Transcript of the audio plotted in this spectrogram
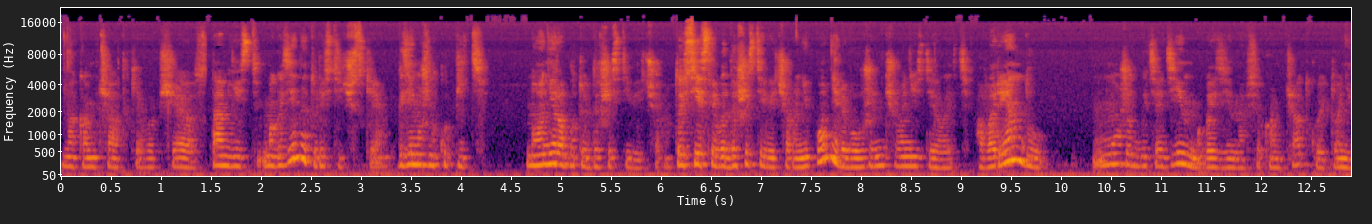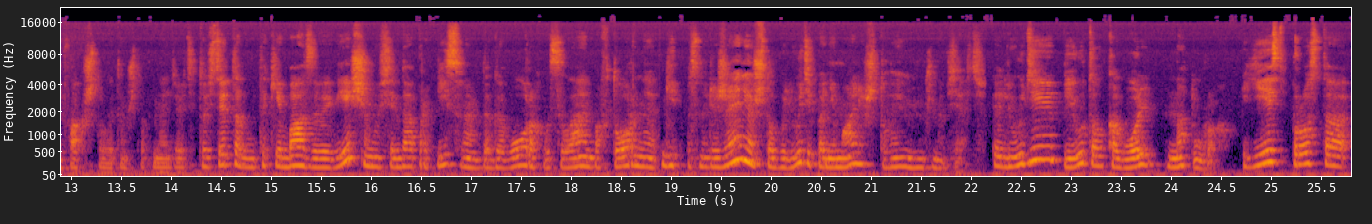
на Камчатке вообще. Там есть магазины туристические, где можно купить но они работают до 6 вечера. То есть, если вы до 6 вечера не поняли, вы уже ничего не сделаете. А в аренду может быть один магазин на всю Камчатку, и то не факт, что вы там что-то найдете. То есть это такие базовые вещи мы всегда прописываем в договорах, высылаем повторные гид по снаряжению, чтобы люди понимали, что им нужно взять. Люди пьют алкоголь на турах. Есть просто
